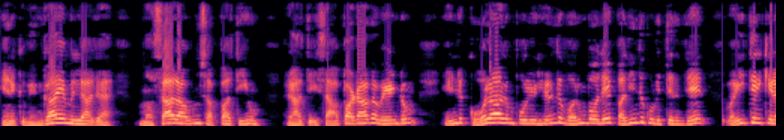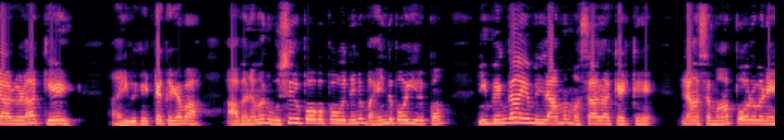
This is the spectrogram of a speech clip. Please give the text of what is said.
எனக்கு வெங்காயம் இல்லாத மசாலாவும் சப்பாத்தியும் ராத்திரி சாப்பாடாக வேண்டும் என்று கோலாலம்பூரிலிருந்து வரும்போதே பதிந்து கொடுத்திருந்தேன். வைத்திருக்கிறார்களா கேள். அறிவு கெட்ட கிழவா அவனவன் உசுறு போக போகுதுன்னு பயந்து போய் இருக்கோம். நீ வெங்காயம் இல்லாம மசாலா கேட்கிறேன் நாசமா போறவனே.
